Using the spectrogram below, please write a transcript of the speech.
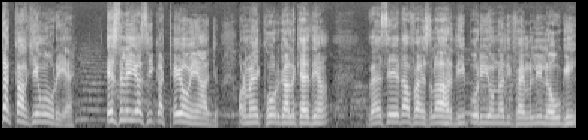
ਧੱਕਾ ਕਿਉਂ ਹੋ ਰਿਹਾ ਇਸ ਲਈ ਅਸੀਂ ਇਕੱਠੇ ਹੋਏ ਹਾਂ ਅੱਜ। ਔਰ ਮੈਂ ਇੱਕ ਹੋਰ ਗੱਲ ਕਹਿ ਦਿਆਂ, ਵੈਸੇ ਇਹਦਾ ਫੈਸਲਾ ਹਰਦੀਪ ਪੁਰੀ ਉਹਨਾਂ ਦੀ ਫੈਮਿਲੀ ਲਊਗੀ।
